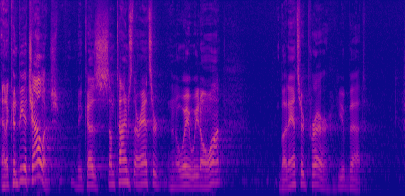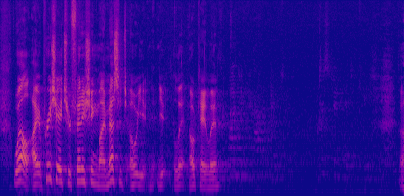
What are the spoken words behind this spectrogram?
And it can be a challenge because sometimes they're answered in a way we don't want, but answered prayer, you bet. Well, I appreciate your finishing my message. Oh, you, you Lynn, okay, Lynn.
